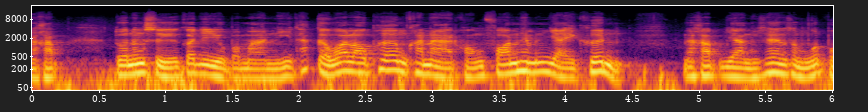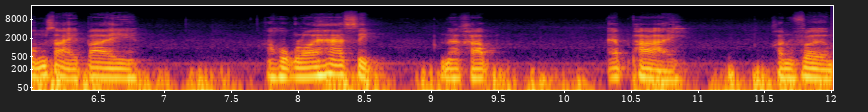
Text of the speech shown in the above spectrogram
นะครับ ตัวหนังสือก็จะอยู่ประมาณนี้ ถ้าเกิดว่าเราเพิ่มขนาดของฟอนต์ให้มันใหญ่ขึ้นนะครับ อย่างเช่นสมมุติผมใส่ไป 650 นะครับ apply confirm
